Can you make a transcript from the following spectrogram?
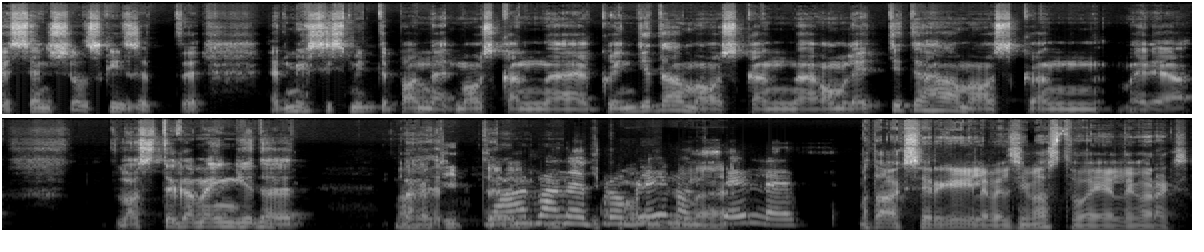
essential skills, et. et miks siis mitte panna, et ma oskan kõndida, ma oskan omletti teha, ma oskan, ma ei tea, lastega mängida, et. aga siit. ma arvan, et probleem on selles. ma tahaks Sergeile veel siin vastu vaielda korraks.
